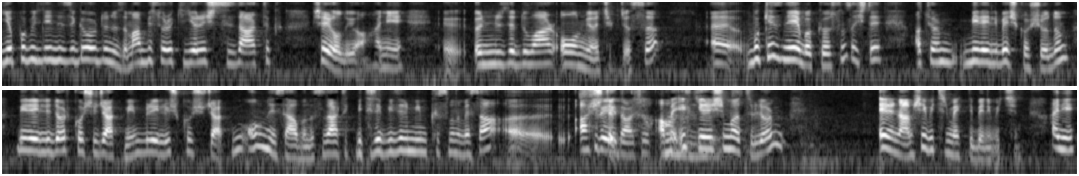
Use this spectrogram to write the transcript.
yapabildiğinizi gördüğünüz zaman bir sonraki yarış sizde artık şey oluyor hani e, önünüzde duvar olmuyor açıkçası. E, bu kez neye bakıyorsunuz? İşte atıyorum 1.55 koşuyordum. 1.54 koşacak mıyım? 1.53 koşacak mıyım? Onun hesabında siz artık bitirebilir miyim kısmını mesela e, açtık. daha çok Ama ilk öyle. yarışımı hatırlıyorum. En önemli şey bitirmekti benim için. Hani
